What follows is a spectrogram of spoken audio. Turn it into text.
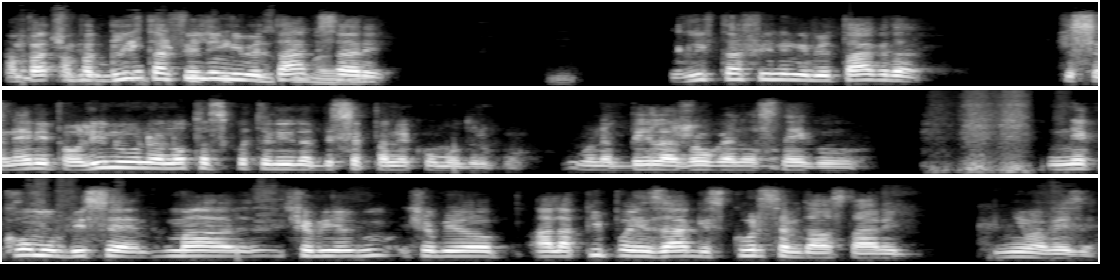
ampak, ampak glih ta feeling je bil tak, stari. Glih ta feeling je bil tak, da če se ne bi Pavlinu na noter skotalila, bi se pa nekomu drugemu. Una bela žoga na snegu. Nekomu bi se, ma, če, bi, če bi jo ala Pipo in Zagi s kursem dal stari, nima veze.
